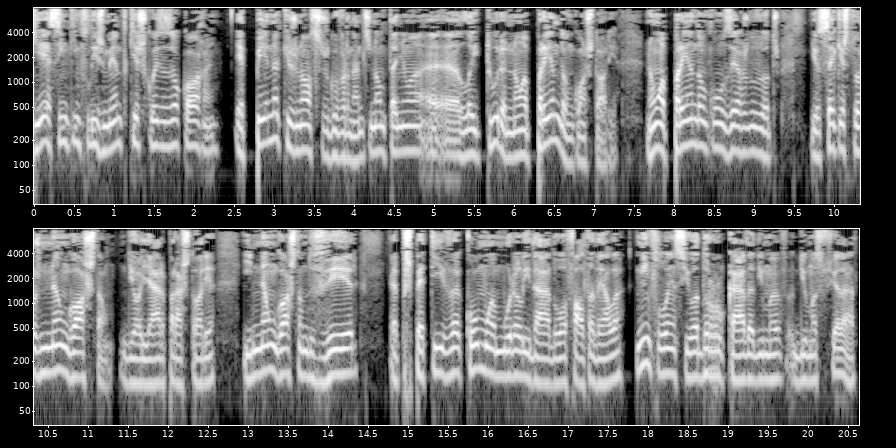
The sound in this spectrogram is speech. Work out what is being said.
E é assim que infelizmente que as coisas ocorrem. É pena que os nossos governantes não tenham a, a, leitura, não aprendam com a história, não aprendam com os erros dos outros. Eu sei que as pessoas não gostam de olhar para a história e não gostam de ver a perspectiva como a moralidade ou a falta dela influenciou a derrocada de uma, de uma sociedade.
